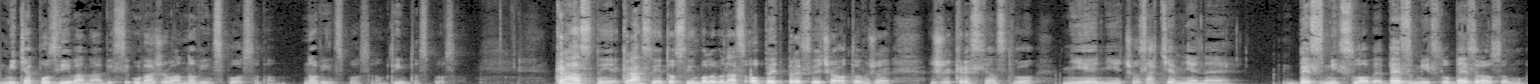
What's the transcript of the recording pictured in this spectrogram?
my ťa pozývame, aby si uvažoval novým spôsobom. Novým spôsobom, týmto spôsobom. Krásny, krásny je to symbol, lebo nás opäť presvieča o tom, že, že kresťanstvo nie je niečo zatemnené, bezmyslové, bez zmyslu, bez rozumu.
